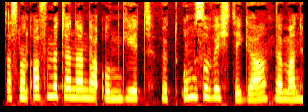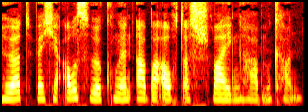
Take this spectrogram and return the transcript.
Dass man offen miteinander umgeht, wirkt umso wichtiger, wenn man hört, welche Auswirkungen aber auch das Schweigen haben kann.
